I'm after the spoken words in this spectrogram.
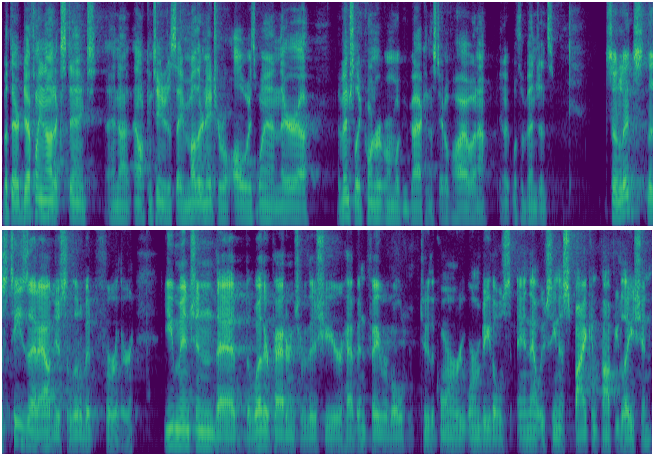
But they're definitely not extinct, and, I, will continue to say Mother Nature will always win. They're uh, eventually corn rootworm will be back in the state of Ohio in a, with a vengeance. So let's let's tease that out just a little bit further. You mentioned that the weather patterns for this year have been favorable to the corn rootworm beetles and that we've seen a spike in population.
